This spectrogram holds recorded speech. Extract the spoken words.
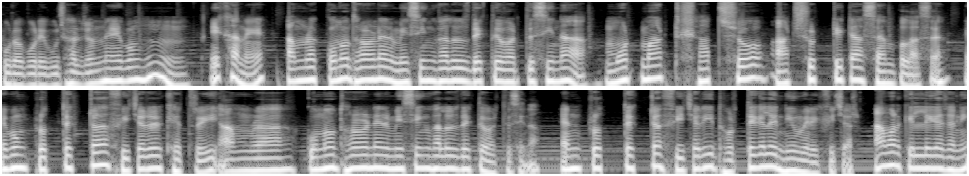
পুরোপুরি বোঝার জন্য এবং হুম, এখানে আমরা কোনো ধরনের মিসিং ভ্যালুস দেখতে পারতেছি না। মোটমাট সাতশো আটষট্টিটা স্যাম্পল আছে এবং প্রত্যেকটা ফিচারের ক্ষেত্রেই আমরা কোনো ধরনের মিসিং ভ্যালুস দেখতে পারতেছি না। অ্যান্ড প্রত্যেকটা ফিচারই ধরতে গেলে নিউমেরিক ফিচার আমার কেল্লেগা জানি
